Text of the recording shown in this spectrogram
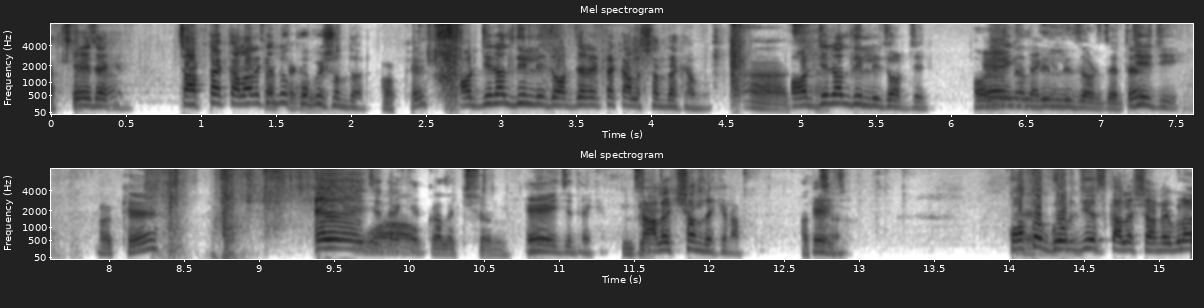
আচ্ছা, এই আচ্ছা। দেখেন চারটা কালার কিন্তু খুবই সুন্দর। ওকে অরিজিনাল দিল্লি জর্জের একটা কালেকশন দেখাবো। অরিজিনাল দিল্লি জর্জের অরিজিনাল দিল্লি জর্জেট জি জি। ওকে এই যে দেখেন। কালেকশন এই যে দেখেন। কালেকশন দেখেন আপনি। আচ্ছা। কত গর্জিয়াস কালেকশন এগুলো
